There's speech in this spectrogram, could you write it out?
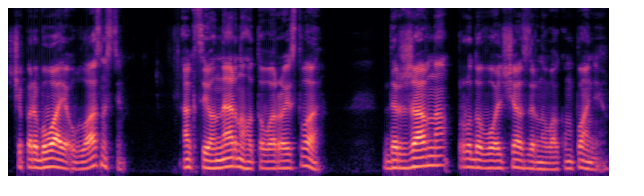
Що перебуває у власності акціонерного товариства Державна продовольча зернова компанія.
